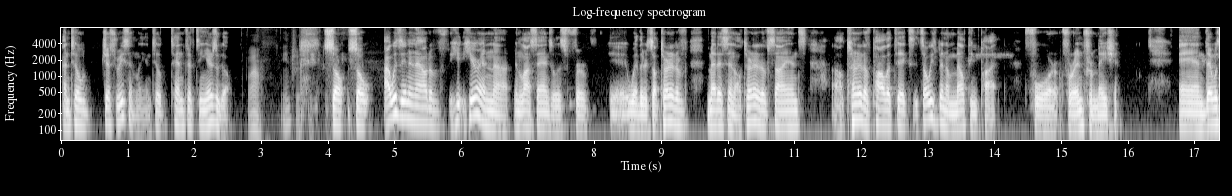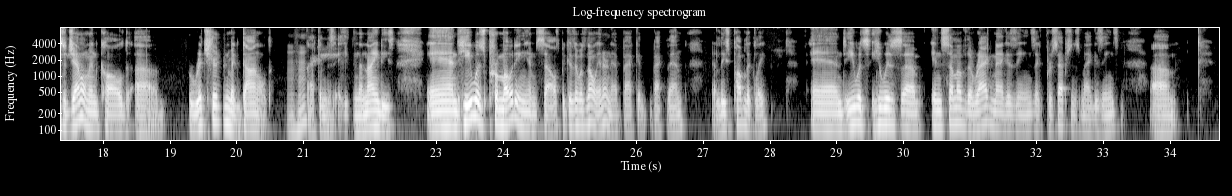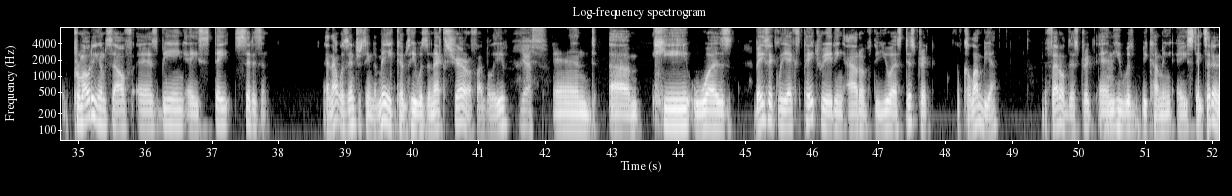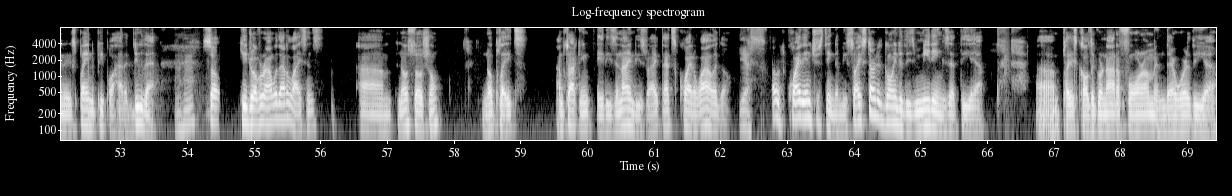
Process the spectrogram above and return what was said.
until just recently, until 10, 15 years ago. Wow. Interesting. So, so I was in and out of here in uh, in Los Angeles for uh, whether it's alternative medicine, alternative science, alternative politics. It's always been a melting pot for for information. And there was a gentleman called uh, Richard McDonald mm-hmm. back in the, in the 90s, and he was promoting himself because there was no internet back in, back then, at least publicly. And he was he was uh, in some of the rag magazines, like Perceptions magazines, um, promoting himself as being a state citizen and that was interesting to me because he was an ex-sheriff, I believe. Yes. And um, he was basically expatriating out of the U.S. District of Columbia, the federal district, and mm-hmm. he was becoming a state citizen. And explained to people how to do that. Mm-hmm. So he drove around without a license, um, no social, no plates. I'm talking 80s and 90s, right? That's quite a while ago. Yes. That was quite interesting to me. So I started going to these meetings at the uh, uh, place called the Granada Forum, and there were the uh,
